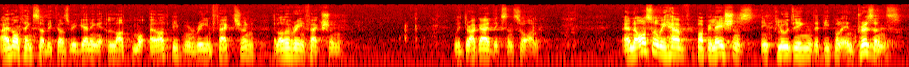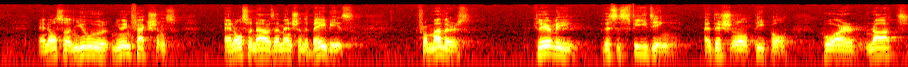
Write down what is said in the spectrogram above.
I don't think so because we're getting a lot, more, a lot of people reinfection, a lot of reinfection with drug addicts and so on. And also we have populations, including the people in prisons, and also new, new infections, and also now, as I mentioned, the babies from mothers. Clearly, this is feeding additional people who are not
